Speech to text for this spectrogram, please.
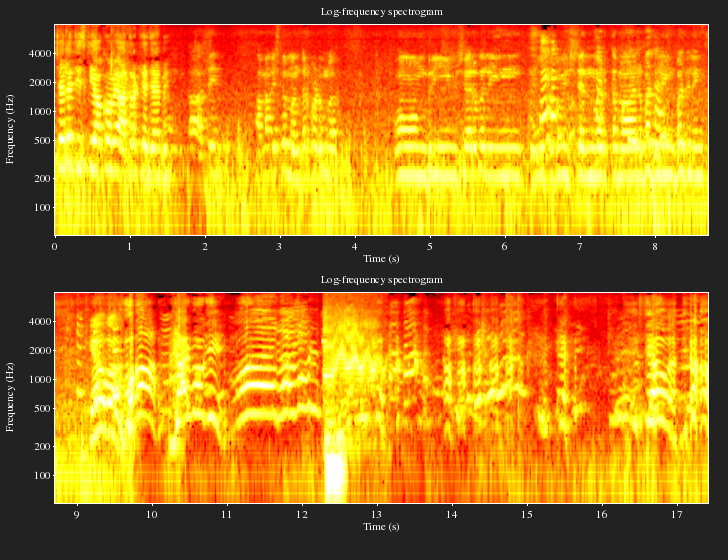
चले जी इसकी आँखों पे हाथ रखे जाए भी हाँ, अब मैं इस पे मंत्र पढ़ूँगा। ओम ब्रीम शर्वलिंग वर्तमान बदलिंग बदलिंग क्या हुआ? गायब होगी। वाह गायब होगी क्या हुआ क्या हुआ?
